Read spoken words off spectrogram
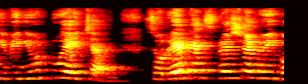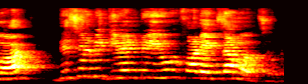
giving you 2HI. So rate expression we got. This will be given to you for exam also.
